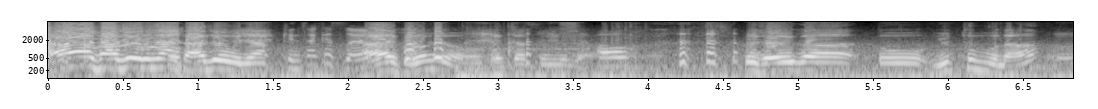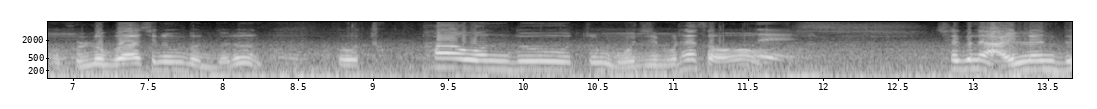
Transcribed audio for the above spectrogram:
아, 다 줘, 그냥, 다 줘, 그냥. 괜찮겠어요? 아, 그럼요. 괜찮습니다. 어. 그리고 저희가 또 유튜브나 뭐 음. 블로그 하시는 분들은 또 특파원도 좀 모집을 해서 네. 최근에 아일랜드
